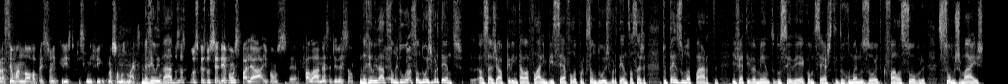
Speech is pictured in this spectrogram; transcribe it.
para ser uma nova pessoa em Cristo, que significa que nós somos mais. Na realidade, todas as músicas do CD vão espalhar e vão é, falar nessa direção. Na realidade, é, são, duas, quando... são duas vertentes. Ou seja, há bocadinho estava a falar em bicéfala porque são duas vertentes. Ou seja, tu tens uma parte, efetivamente, do CD, como disseste, de Romanos 8, que fala sobre somos mais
